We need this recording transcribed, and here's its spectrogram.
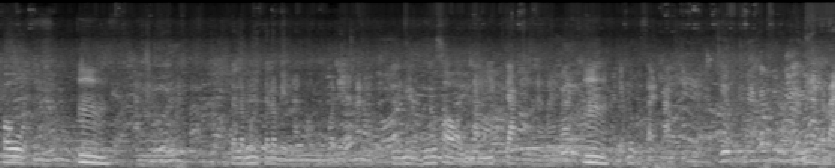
โปดอืมแต่ละมือแต่ละเวนนั้น บอดี้นั่นแต่ละมือหูซออยู่นั่นยิบจักอยู่นั่นนะว่าอืมเดี๋ยวลูกใส่ข้ามกินเดี๋ยวไม่ได้กระบะ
